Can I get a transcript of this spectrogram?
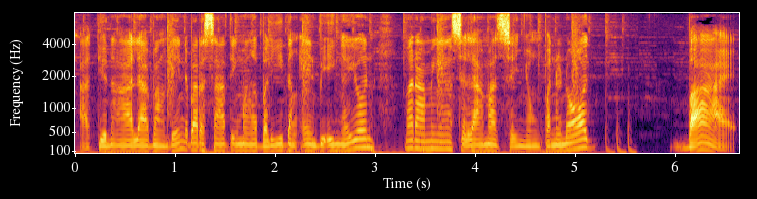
at yun ang alabang din para sa ating mga balitang NBA ngayon. Maraming salamat sa inyong panonood. Bye!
